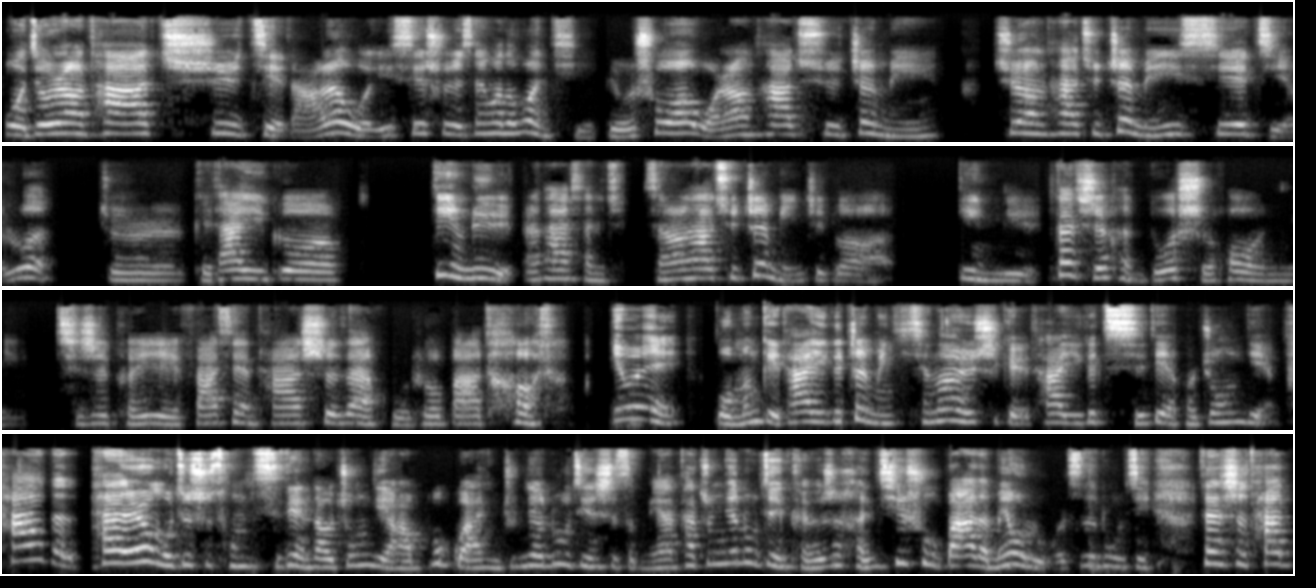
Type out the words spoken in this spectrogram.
我就让他去解答了我一些数学相关的问题，比如说我让他去证明，去让他去证明一些结论，就是给他一个定律，让他想想让他去证明这个。定律，但其实很多时候你其实可以发现他是在胡说八道的，因为我们给他一个证明，相当于是给他一个起点和终点，他的他的任务就是从起点到终点啊，不管你中间路径是怎么样，他中间路径可能是横七竖八的没有逻辑的路径，但是他。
